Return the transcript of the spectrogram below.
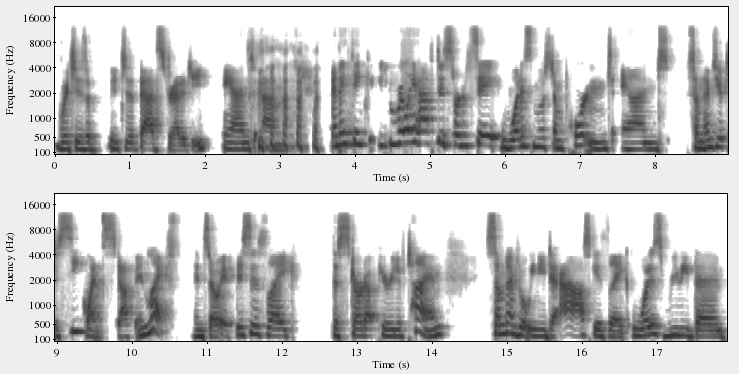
which is a it's a bad strategy. And um, and I think you really have to sort of say what is most important, and sometimes you have to sequence stuff in life. And so if this is like the startup period of time, sometimes what we need to ask is like, what is really the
